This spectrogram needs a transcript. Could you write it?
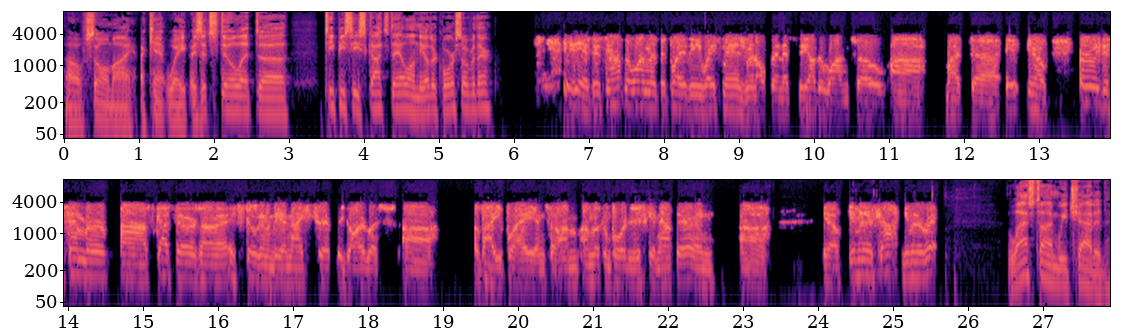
Oh, so am I. I can't wait. Is it still at uh, TPC Scottsdale on the other course over there? It is. It's not the one that they play the Waste Management Open. It's the other one. So, uh, but uh, it, you know, early December, uh, Scottsdale, Arizona. It's still going to be a nice trip, regardless uh, of how you play. And so, I'm I'm looking forward to just getting out there and uh, you know, giving it a shot, giving it a rip. Last time we chatted,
